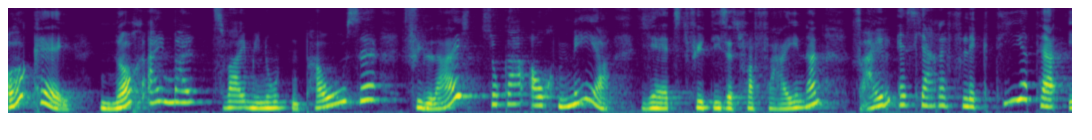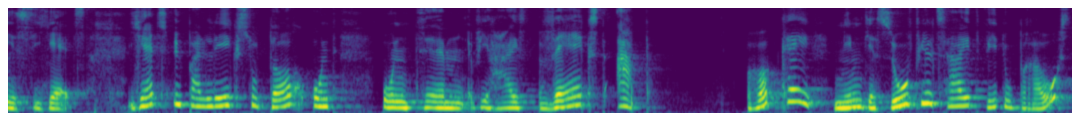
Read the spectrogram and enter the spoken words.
Okay, noch einmal zwei Minuten Pause, vielleicht sogar auch mehr jetzt für dieses Verfeinern, weil es ja reflektierter ist jetzt. Jetzt überlegst du doch und, und ähm, wie heißt, wägst ab. Okay, nimm dir so viel Zeit, wie du brauchst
